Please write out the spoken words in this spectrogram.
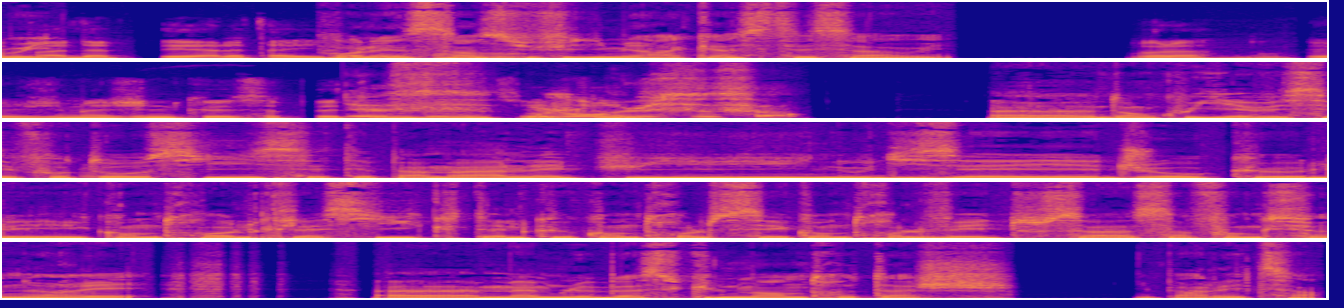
Oui. adapté à la taille. Pour l'instant, si tu fais du Miracast, c'est ça, oui. Voilà, donc euh, j'imagine que ça peut être une bonne utilisation. aujourd'hui c'est ça. Euh, donc oui, il y avait ces photos aussi, c'était pas mal. Et puis il nous disait Joe que les contrôles classiques tels que CTRL C, CTRL V, tout ça, ça fonctionnerait. Euh, même le basculement entre tâches. Il parlait de ça.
